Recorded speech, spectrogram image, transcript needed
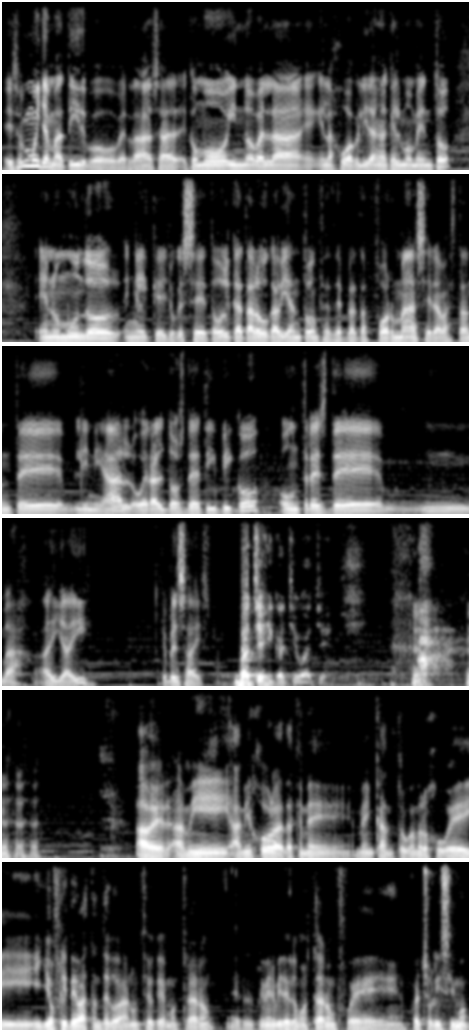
Eso es muy llamativo, ¿verdad? O sea, cómo innova en la, en la jugabilidad en aquel momento en un mundo en el que, yo qué sé, todo el catálogo que había entonces de plataformas era bastante lineal, o era el 2D típico, o un 3D... Mm, ah, ahí, ahí. ¿Qué pensáis? Baches y cachivaches. a ver, a mí, a mí el juego la verdad es que me, encantó cuando lo jugué y, y, yo flipé bastante con el anuncio que mostraron. El primer vídeo que mostraron fue, fue chulísimo.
